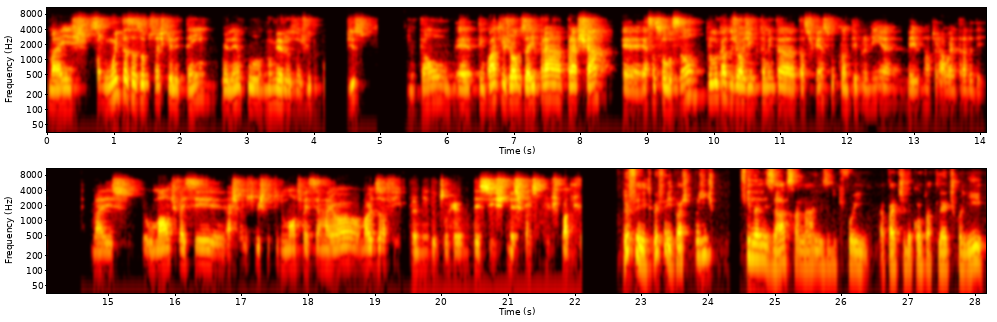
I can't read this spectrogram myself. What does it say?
Mas são muitas as opções que ele tem. O elenco numeroso ajuda por isso. Então, é, tem quatro jogos aí para achar é, essa solução. Para o lugar do Jorginho, que também está tá suspenso, o Kanté para mim é meio natural a entrada dele. Mas o Mount vai ser, achando o substituto do Mount vai ser a maior, maior desafio para mim do Tuchel nesses, nesses próximos quatro jogos. Perfeito, perfeito. Acho que para a gente finalizar essa análise do que foi a partida contra o Atlético ali,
